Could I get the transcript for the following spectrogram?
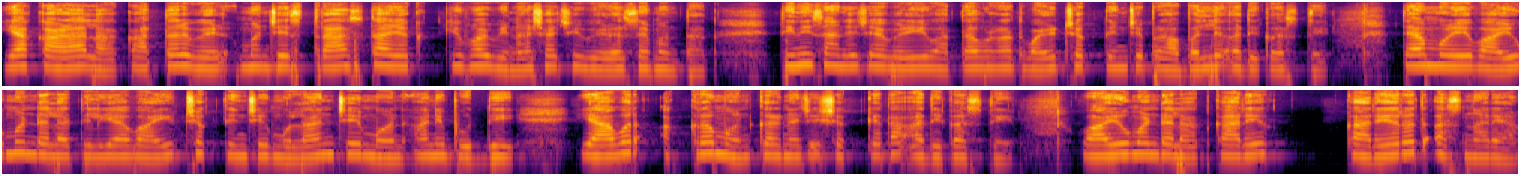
या काळाला कातर वेळ म्हणजेच त्रासदायक किंवा विनाशाची वेळ असे म्हणतात. तिन्ही सांजेच्या वेळी वातावरणात वाईट शक्तींचे प्राबल्य अधिक असते. त्यामुळे वायुमंडलातील या वाईट शक्तींचे मुलांचे मन आणि बुद्धी यावर आक्रमण करण्याची शक्यता अधिक असते. वायुमंडलात कार्य कार्यरत असणाऱ्या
